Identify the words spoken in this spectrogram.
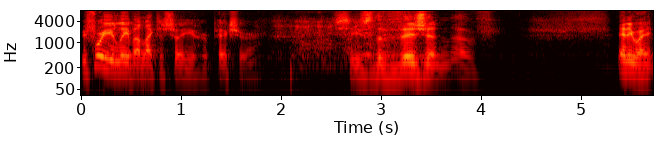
Before you leave, I'd like to show you her picture. She's the vision of. Anyway,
